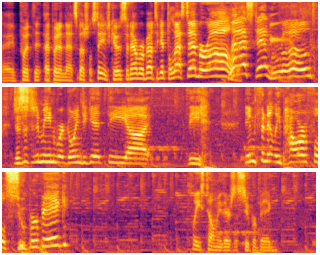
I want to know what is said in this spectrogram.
I put the, I put in that special stage code, so now we're about to get the last emerald. Last Emerald. Does this mean we're going to get the uh, the infinitely powerful Super Big? Please tell me there's a Super Big. You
